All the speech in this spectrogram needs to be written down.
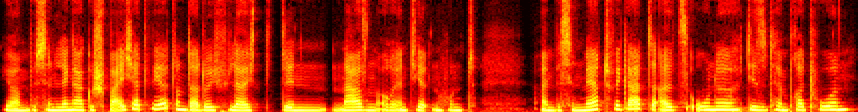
ja ein bisschen länger gespeichert wird und dadurch vielleicht den nasenorientierten Hund ein bisschen mehr triggert als ohne diese Temperaturen.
